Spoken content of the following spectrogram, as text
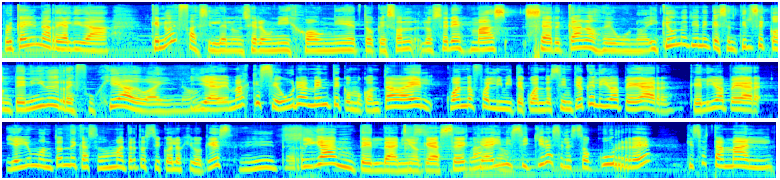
porque hay una realidad que no es fácil denunciar a un hijo, a un nieto, que son los seres más cercanos de uno, y que uno tiene que sentirse contenido y refugiado ahí, ¿no? Y además que seguramente, como contaba él, ¿cuándo fue el límite? Cuando sintió que le iba a pegar, que le iba a pegar. Y hay un montón de casos de un maltrato psicológico que es Sí, gigante el daño que hace, que ahí ni siquiera se les ocurre que eso está mal,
